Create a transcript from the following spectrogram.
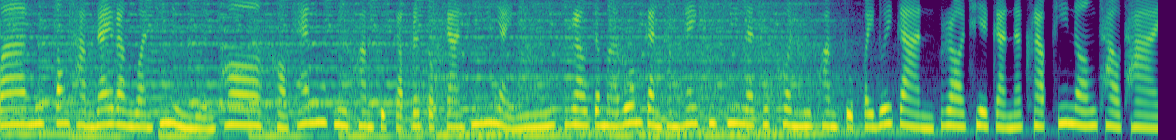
ว่าลูกต้องทำได้รางวัลที่หนึ่งเหมือนพ่อ ขอแค่ลูกมีความสุขกับประสบการณ์ที่ยิ่งใหญ่นี้ เราจะมาร่วมกันทำให้พี่ๆและทุกคนมีความสุขไปด้วยกัน รอเชียร์กันนะครับพี่น้องชาวไทย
